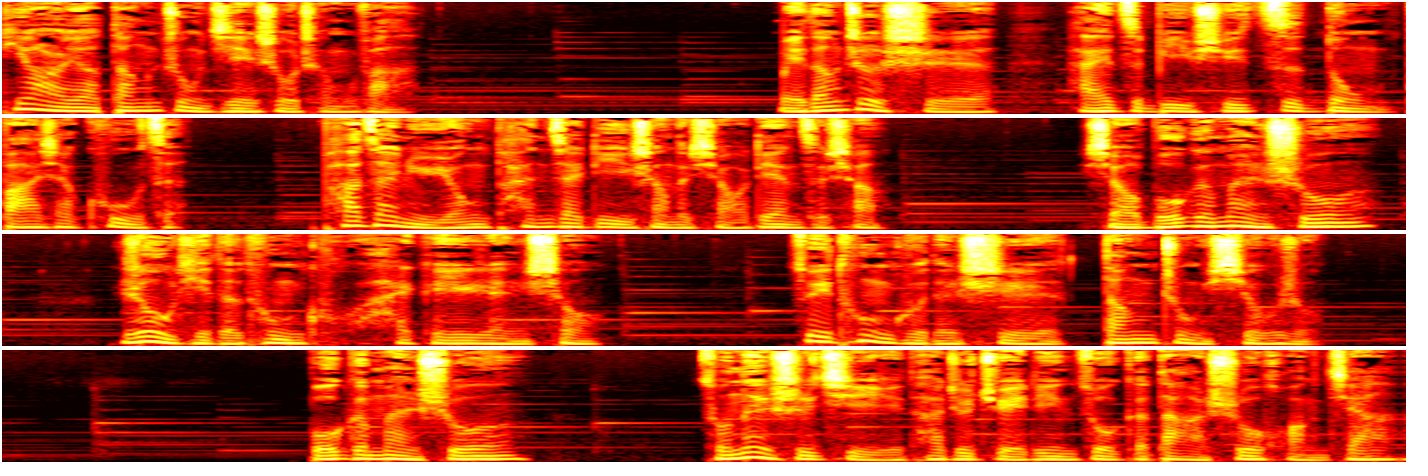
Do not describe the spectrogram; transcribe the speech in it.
第二要当众接受惩罚。每当这时，孩子必须自动扒下裤子，趴在女佣瘫在地上的小垫子上。小伯格曼说：“肉体的痛苦还可以忍受，最痛苦的是当众羞辱。”伯格曼说：“从那时起，他就决定做个大说谎家，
